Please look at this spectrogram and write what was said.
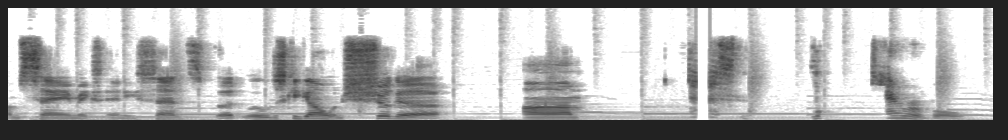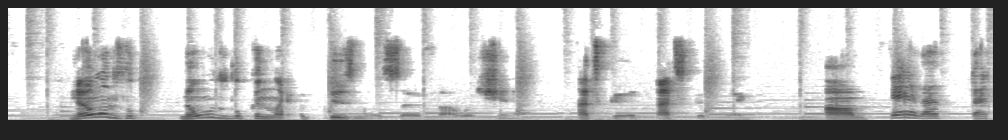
I'm saying makes any sense, but we'll just keep going. Sugar, um, look terrible. No one's look no one's looking like abysmal so far, which you know that's good. That's a good thing. Um, yeah, that that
